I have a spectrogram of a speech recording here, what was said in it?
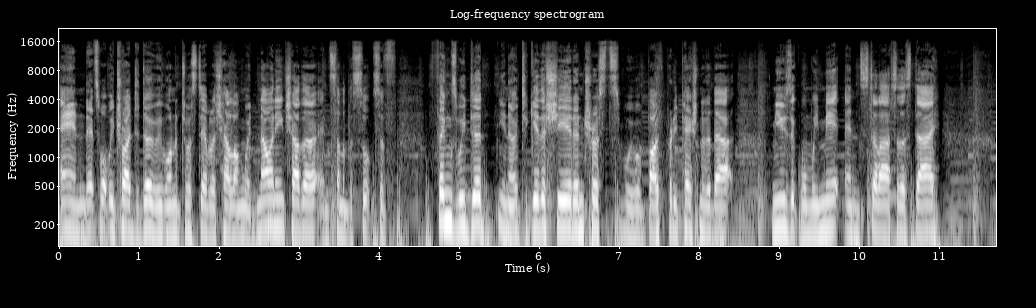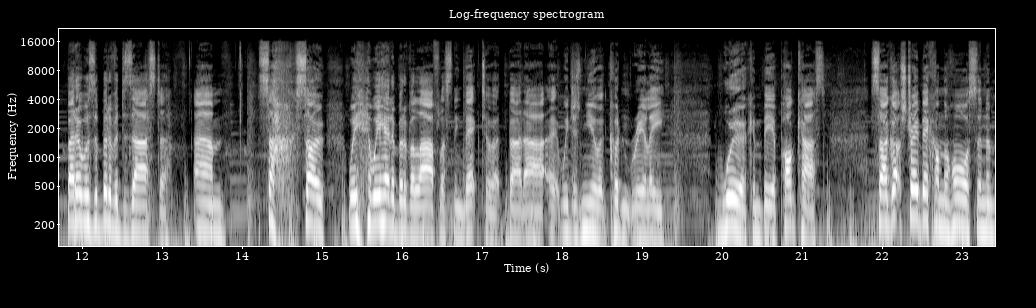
and that's what we tried to do. We wanted to establish how long we'd known each other and some of the sorts of things we did, you know, together, shared interests. We were both pretty passionate about music when we met and still are to this day. But it was a bit of a disaster. Um, so so we we had a bit of a laugh listening back to it, but uh, we just knew it couldn't really work and be a podcast. So I got straight back on the horse, and a,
